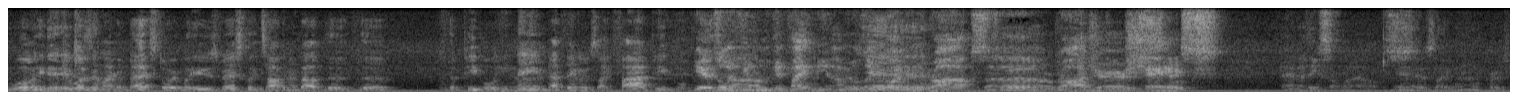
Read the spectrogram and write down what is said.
Well, he did. It wasn't like a backstory, but he was basically talking about the the the people he named. I think it was like five people. Yeah, there's only a few Um, who can fight me. I mean, it was like yeah, Gordon yeah. Rocks, uh, Uh, Roger, Shanks, Shanks. And I think someone else. Yeah, it was like one more person.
